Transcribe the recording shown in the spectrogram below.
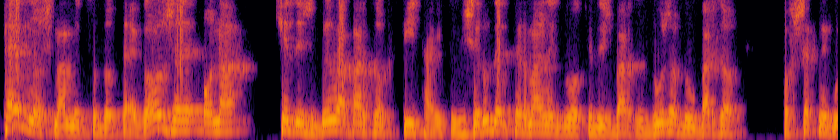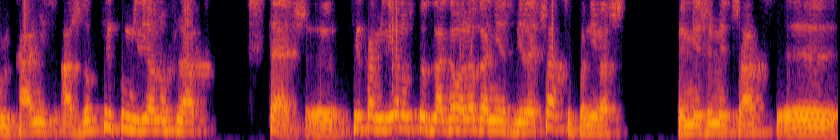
pewność mamy co do tego, że ona kiedyś była bardzo obfita i tych źródeł termalnych było kiedyś bardzo dużo, był bardzo powszechny wulkanizm aż do kilku milionów lat wstecz. Y, kilka milionów to dla geologa nie jest wiele czasu, ponieważ my mierzymy czas y,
